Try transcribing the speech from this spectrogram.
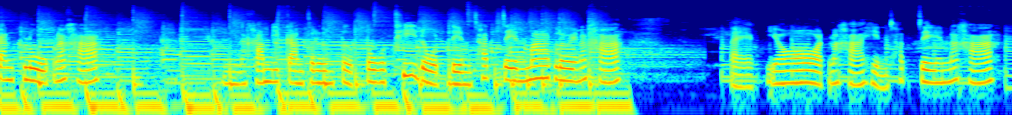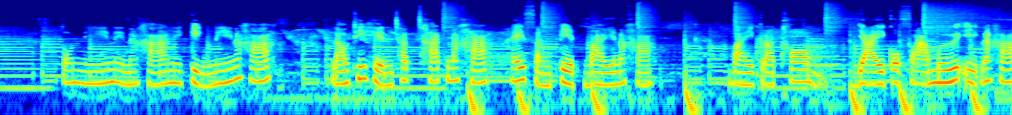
การปลูกนะคะ นะคะ มีการเจริญเติบโตที่โดดเด่นชัดเจนมากเลยนะคะ แตกยอดนะคะเห็นชัดเจนนะคะต้นนี้นี่นะคะนี่กิ่งนี้นะคะ แล้วที่เห็นชัดๆนะคะ ให้สังเกตใบนะคะ ใบกระท่อมใหญ่กว่าฝ่ามืออีกนะคะ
